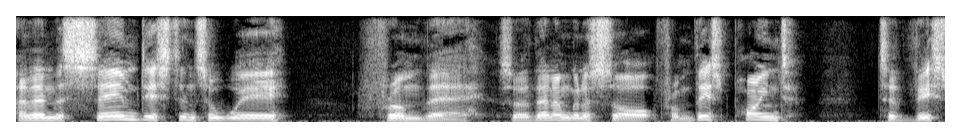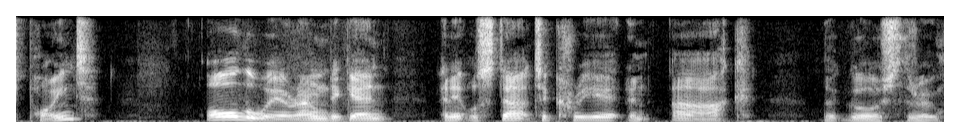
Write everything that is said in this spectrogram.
and then the same distance away from there. So then I'm going to saw from this point to this point all the way around again and it will start to create an arc that goes through.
